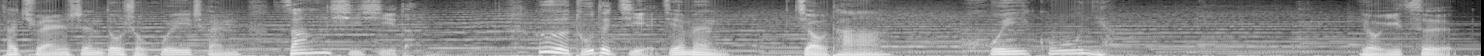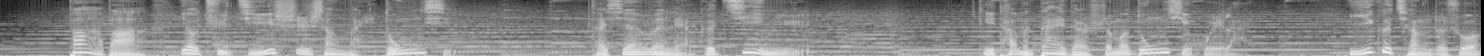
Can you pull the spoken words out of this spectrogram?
他全身都是灰尘，脏兮兮的。恶毒的姐姐们叫她灰姑娘。有一次，爸爸要去集市上买东西，他先问两个妓女。给他们带点什么东西回来，一个抢着说：“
